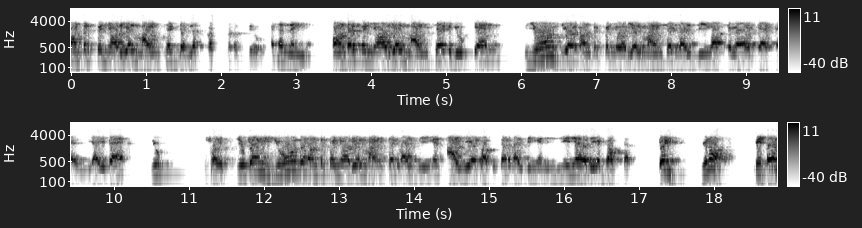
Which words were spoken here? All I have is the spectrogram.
entrepreneurial mindset develop कर सकते हो ऐसा नहीं है entrepreneurial mindset you can use your entrepreneurial mindset while being a clerk at SBI Bank. You sorry, you can use an entrepreneurial mindset while being an IAS officer, while being an engineer or being a doctor. It you know people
